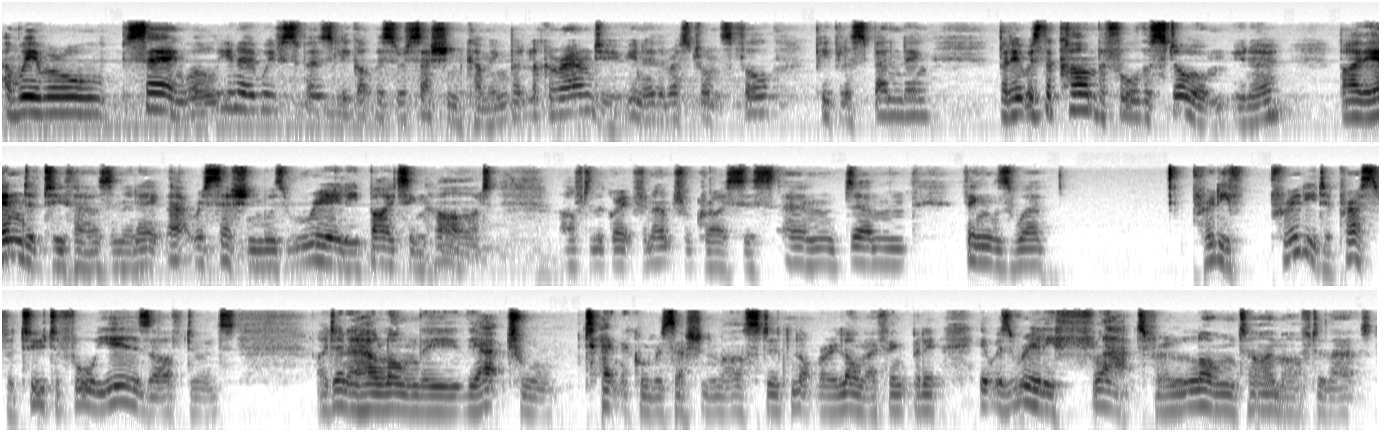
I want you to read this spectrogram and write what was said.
and we were all saying, well, you know, we've supposedly got this recession coming, but look around you. You know, the restaurant's full, people are spending. But it was the calm before the storm, you know. By the end of 2008, that recession was really biting hard after the great financial crisis, and um, things were pretty pretty depressed for two to four years afterwards. I don't know how long the, the actual technical recession lasted, not very long, I think, but it, it was really flat for a long time after that.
